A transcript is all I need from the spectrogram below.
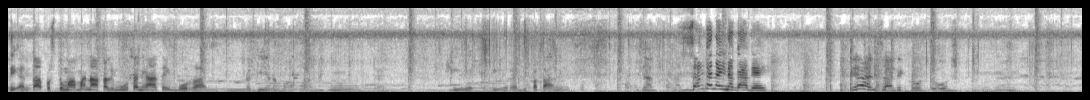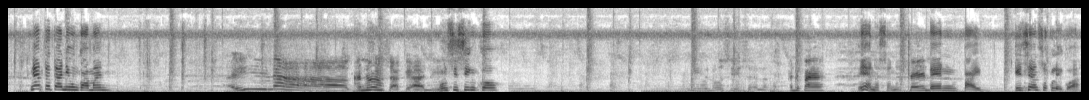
Tian, tapos tumama, nakalimutan ni ate. Buray. Hmm, Nagyayala mo ako ano. Hmm. Di, di, di patanin. Yan. Saan ka na inagage? Yan, sa likod doon. Nga tatani yung kaman. Ay, na. Ano? Gusi sa aki Ali. 11-5. Ni uno si sa lang. Ano pa? Ayan, nasa na? 10. 10-5. 15 ang sukli ko ah.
